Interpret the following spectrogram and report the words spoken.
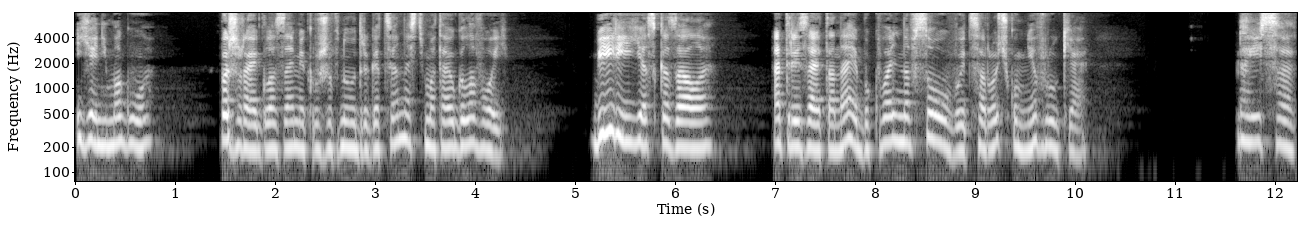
«Я не могу». Пожирая глазами кружевную драгоценность, мотаю головой. «Бери», — я сказала. Отрезает она и буквально всовывает сорочку мне в руки. «Раиса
